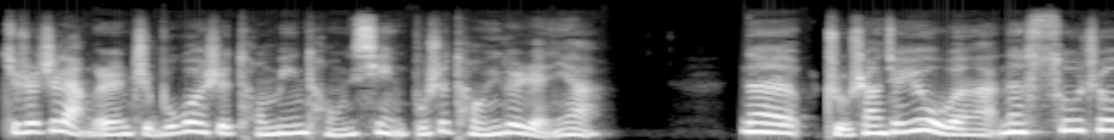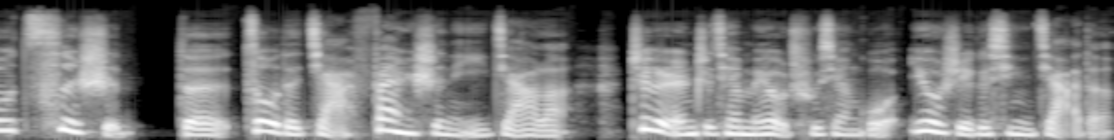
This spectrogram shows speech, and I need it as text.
就说这两个人只不过是同名同姓，不是同一个人呀。那主上就又问啊，那苏州刺史？的奏的贾范是哪一家了？这个人之前没有出现过，又是一个姓贾的，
